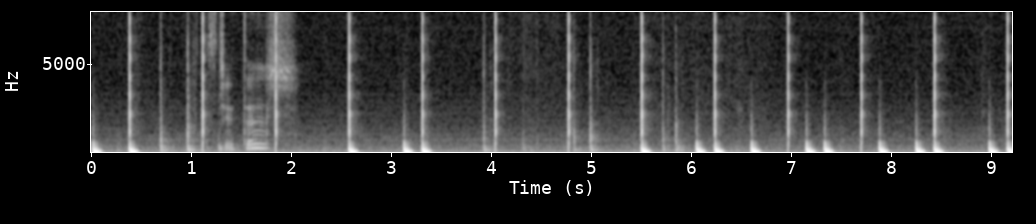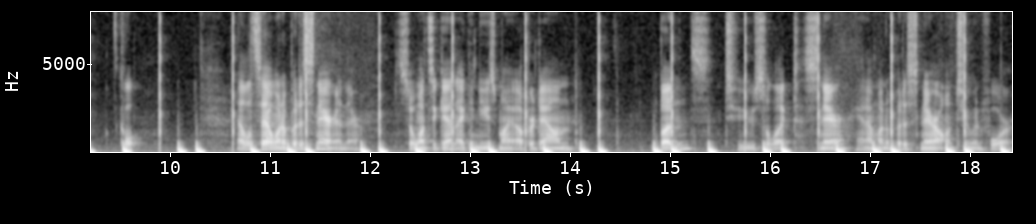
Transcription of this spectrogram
Let's do this. Let's say I want to put a snare in there. So once again, I can use my up or down buttons to select snare, and I'm going to put a snare on 2 and 4.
